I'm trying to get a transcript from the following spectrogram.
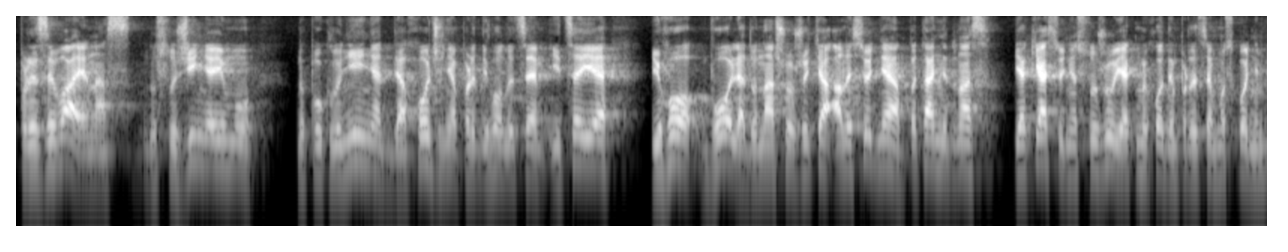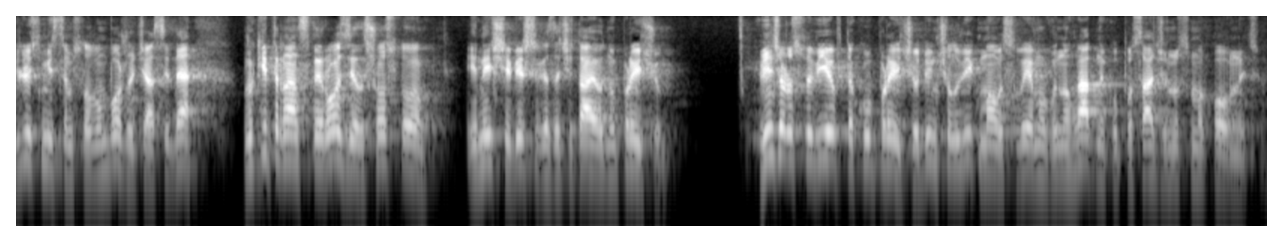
призиває нас до служіння Йому, до поклоніння, для ходження перед Його лицем. І це є Його воля до нашого життя. Але сьогодні питання до нас, як я сьогодні служу, як ми ходимо перед лицем Господнім. Ділюсь місцем Словом Божим, час іде. Луки 13 розділ, 6 і нижче віршика зачитаю одну притчу. Він же розповів таку притчу. Один чоловік мав у своєму винограднику посаджену смаковницю.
